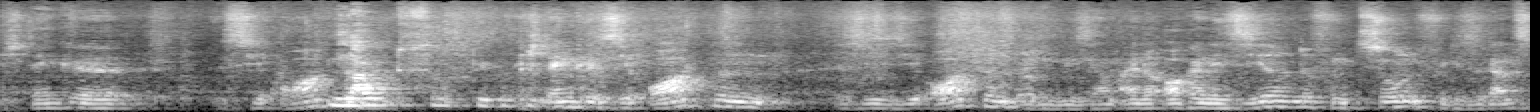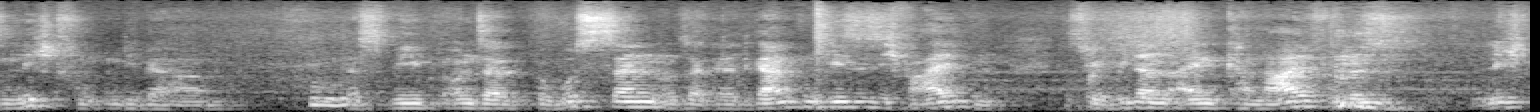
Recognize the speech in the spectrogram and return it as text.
Ich denke, sie ordnen, people ich denke, sie ordnen sie, sie ordnen irgendwie, sie haben eine organisierende Funktion für diese ganzen Lichtfunken, die wir haben. Mhm. Dass wie unser Bewusstsein, unsere Gedanken, wie sie sich verhalten. Dass wir wieder ein Kanal für das Licht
